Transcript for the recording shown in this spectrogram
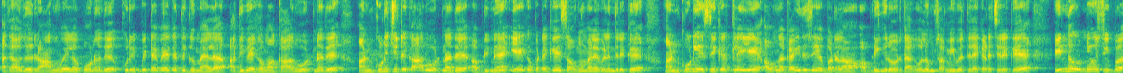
அதாவது ராங் வேல போனது. குறிப்பிட்ட வேகத்துக்கு மேலே அதிவேகமாக கார் ஓட்டினது. அண்ட் குடிச்சிட்டு கார் ஓட்டினது அப்படின்னு ஏகப்பட்ட கேஸ் அவங்க மேலே விழுந்திருக்கு. அண்ட் கூடிய சீக்கிரத்திலேயே அவங்க கைது செய்யப்படலாம் அப்படிங்கிற ஒரு தகவலும் சமீபத்தில் கிடச்சிருக்கு. இந்த ஒரு நியூஸ் இப்போ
